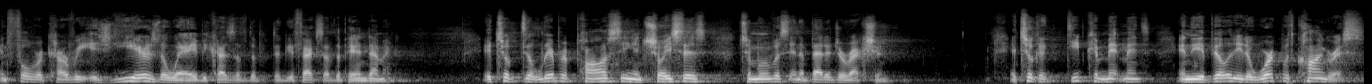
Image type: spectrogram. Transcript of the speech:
and full recovery is years away because of the, the effects of the pandemic. It took deliberate policy and choices to move us in a better direction. It took a deep commitment and the ability to work with Congress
